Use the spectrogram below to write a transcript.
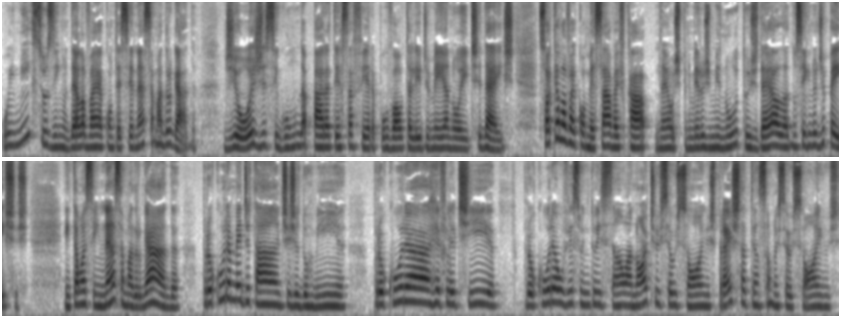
o iníciozinho dela vai acontecer nessa madrugada, de hoje, segunda, para terça-feira, por volta ali de meia-noite e dez. Só que ela vai começar, vai ficar né, os primeiros minutos dela no signo de peixes. Então, assim, nessa madrugada, procura meditar antes de dormir, procura refletir, procura ouvir sua intuição, anote os seus sonhos, preste atenção nos seus sonhos,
